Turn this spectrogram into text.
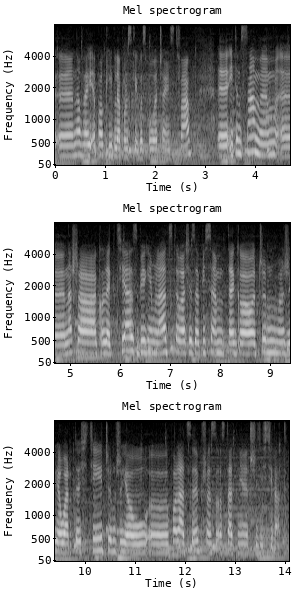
e, nowej epoki dla polskiego społeczeństwa. E, I tym samym e, nasza kolekcja z biegiem lat stała się zapisem tego, czym żyją artyści, czym żyją Polacy przez ostatnie 30 lat.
